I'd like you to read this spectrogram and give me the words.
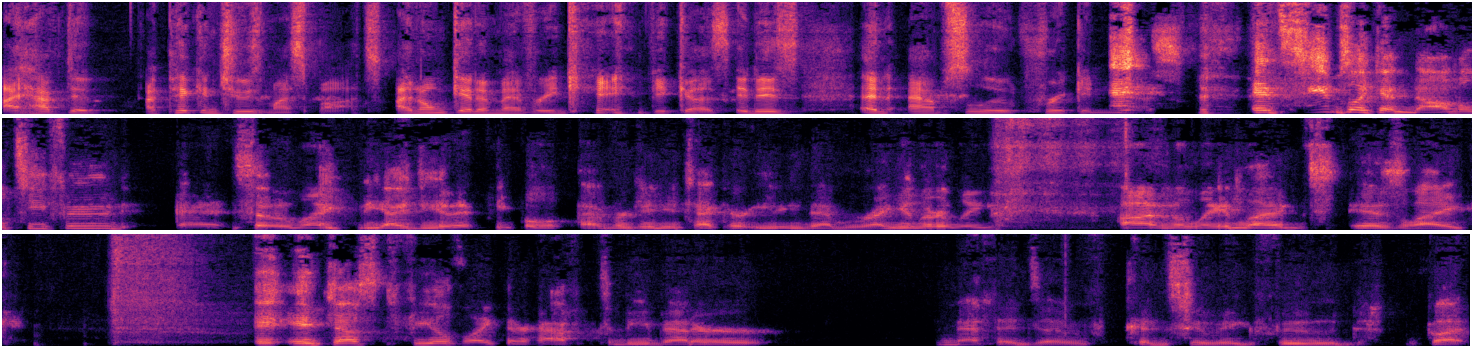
I have to I pick and choose my spots. I don't get them every game because it is an absolute freaking mess. It, it seems like a novelty food. Eh, so like the idea that people at Virginia Tech are eating them regularly uh, the laid legs is like it, it just feels like there have to be better methods of consuming food but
